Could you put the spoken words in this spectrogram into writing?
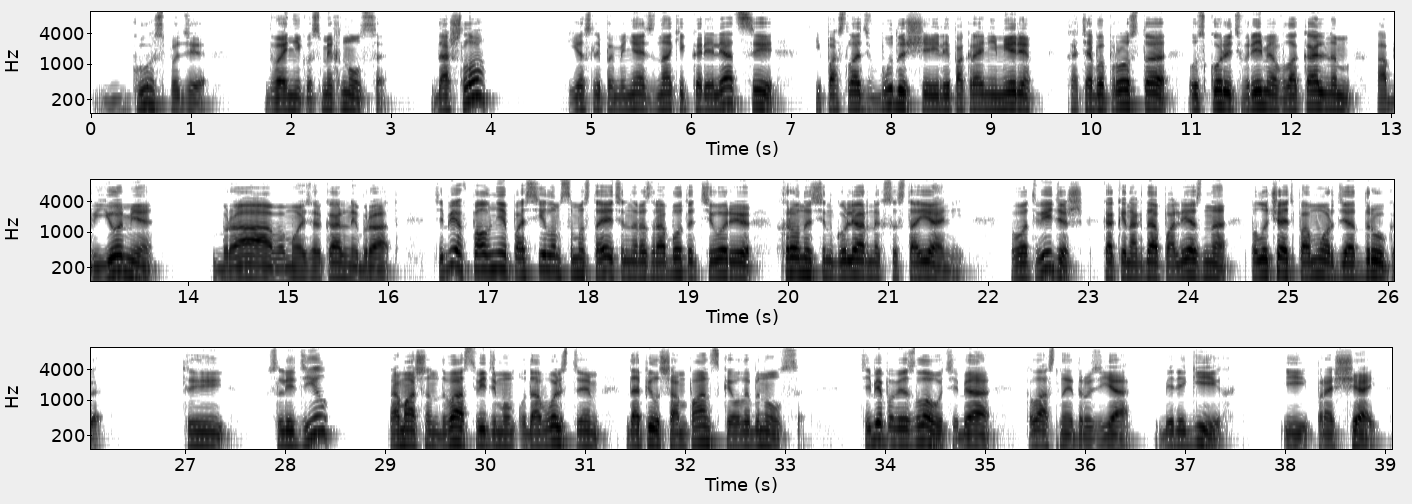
«Господи!» — двойник усмехнулся. «Дошло? Если поменять знаки корреляции и послать в будущее, или, по крайней мере, хотя бы просто ускорить время в локальном объеме... Браво, мой зеркальный брат! Тебе вполне по силам самостоятельно разработать теорию хроносингулярных состояний. Вот видишь, как иногда полезно получать по морде от друга. «Ты следил?» Ромашин-2 с видимым удовольствием допил шампанское и улыбнулся. «Тебе повезло, у тебя классные друзья. Береги их и прощай».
